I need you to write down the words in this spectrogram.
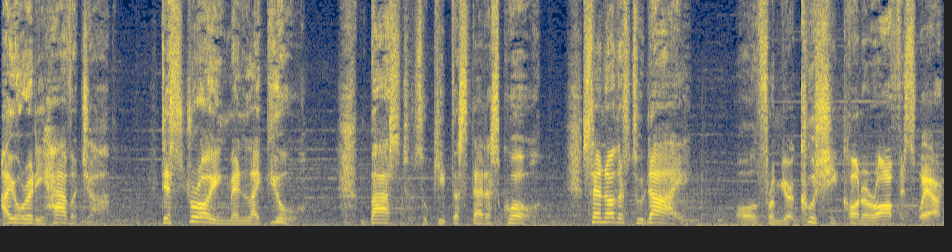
I already have a job. Destroying men like you. Bastards who keep the status quo. Send others to die. All from your cushy corner office where...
